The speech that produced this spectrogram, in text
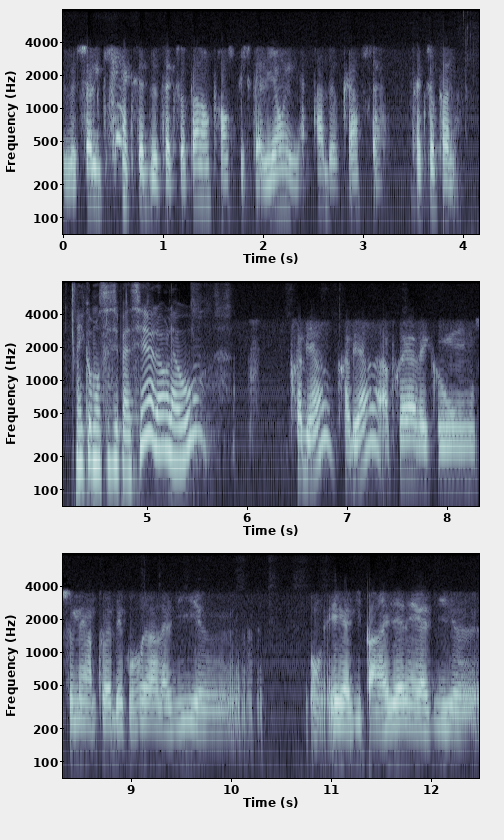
le seul qui accepte le saxophone en France, puisqu'à Lyon, il n'y a pas de classe saxophone. Et comment ça s'est passé alors là-haut? Très bien, très bien. Après, avec on se met un peu à découvrir la vie, euh, bon, et la vie parisienne et la vie euh,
